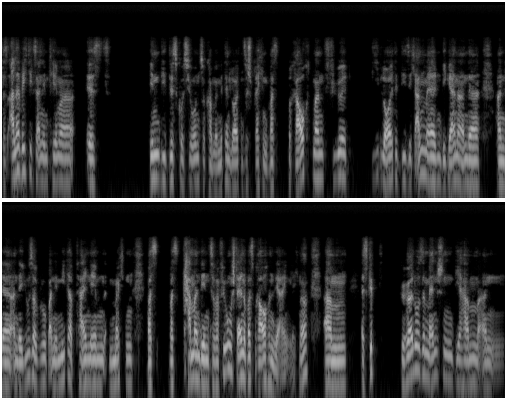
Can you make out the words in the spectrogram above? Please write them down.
Das Allerwichtigste an dem Thema ist, in die Diskussion zu kommen, mit den Leuten zu sprechen. Was braucht man für die Leute, die sich anmelden, die gerne an der, an der, an der User Group, an dem Meetup teilnehmen möchten? Was, was kann man denen zur Verfügung stellen und was brauchen sie eigentlich? Ne? Ähm, es gibt gehörlose Menschen, die haben ein,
